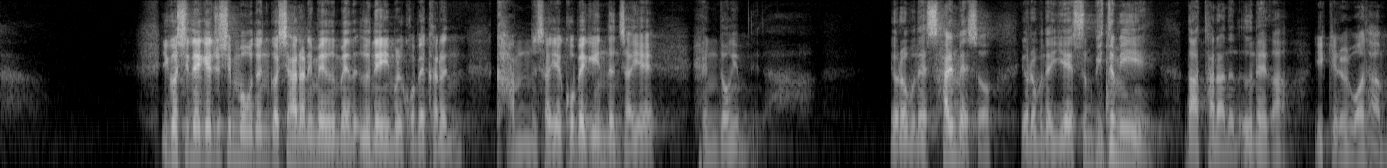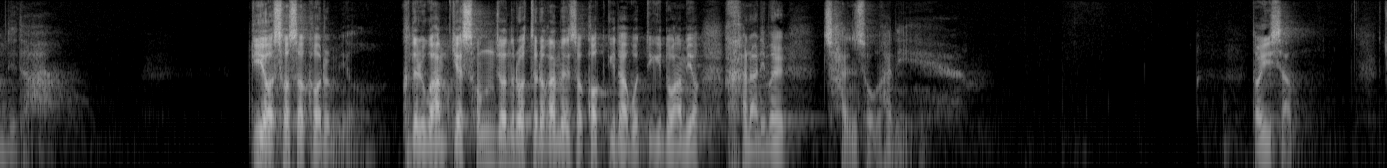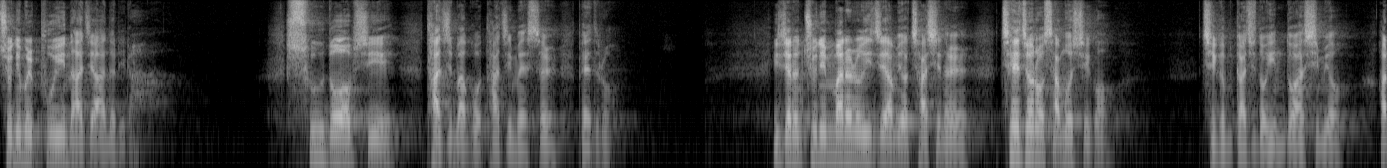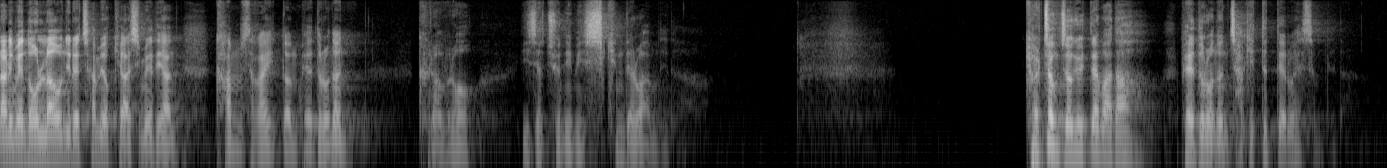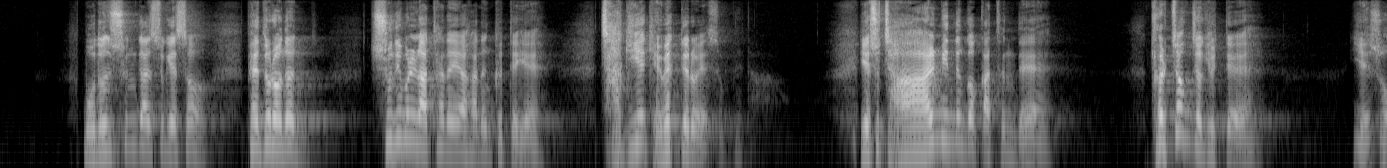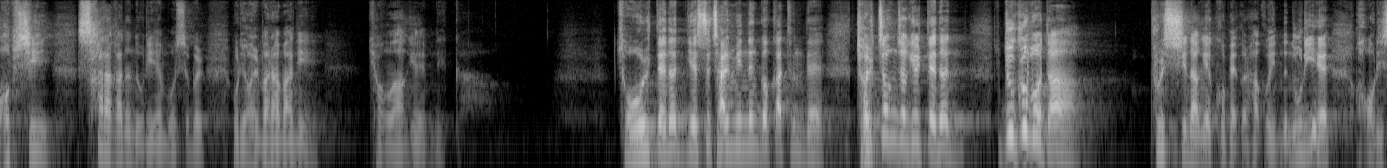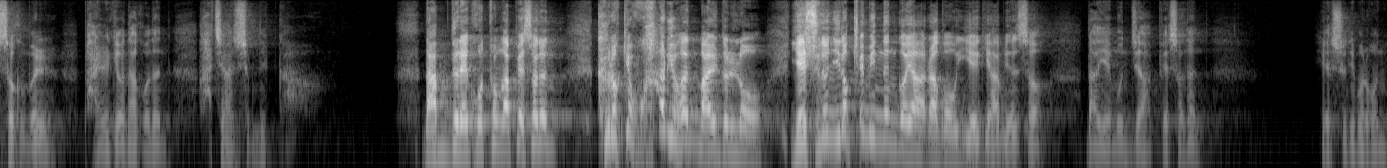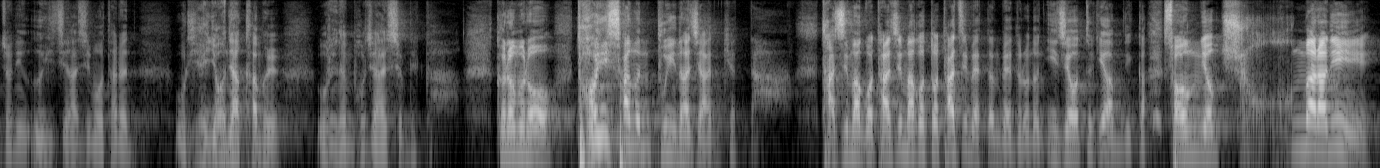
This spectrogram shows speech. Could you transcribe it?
이것이 내게 주신 모든 것이 하나님의 은혜임을 고백하는 감사의 고백이 있는 자의 행동입니다. 여러분의 삶에서 여러분의 예수 믿음이 나타나는 은혜가 있기를 원합니다. 뛰어서서 걸으며 그들과 함께 성전으로 들어가면서 걷기도 하고 뛰기도 하며 하나님을 찬송하니 더 이상 주님을 부인하지 않으리라. 수도 없이 다짐하고 다짐했을 베드로. 이제는 주님만을 의지하며 자신을 제자로 삼으시고 지금까지도 인도하시며 하나님의 놀라운 일에 참여케 하심에 대한 감사가 있던 베드로는 그러므로 이제 주님이 시킨 대로 합니다. 결정적일 때마다 베드로는 자기 뜻대로 했습니다. 모든 순간 속에서 베드로는 주님을 나타내야 하는 그때에 자기의 계획대로 했습니다. 예수 잘 믿는 것 같은데 결정적일 때 예수 없이 살아가는 우리의 모습을 우리 얼마나 많이 경험하게 됩니까? 좋을 때는 예수 잘 믿는 것 같은데 결정적일 때는 누구보다 불신앙의 고백을 하고 있는 우리의 어리석음을 발견하고는 하지 않습니까? 남들의 고통 앞에서는 그렇게 화려한 말들로 예수는 이렇게 믿는 거야 라고 얘기하면서 나의 문제 앞에서는 예수님을 온전히 의지하지 못하는 우리의 연약함을 우리는 보지 않습니까? 그러므로 더 이상은 부인하지 않겠다. 다짐하고 다짐하고 또 다짐했던 베드로는 이제 어떻게 합니까? 성령 충만하니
